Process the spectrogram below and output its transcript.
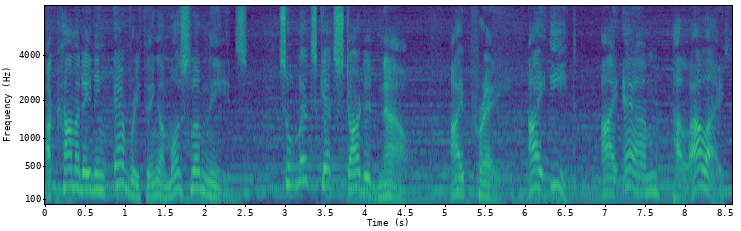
accommodating everything a Muslim needs. So let's get started now. I pray, I eat, I am halalite.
